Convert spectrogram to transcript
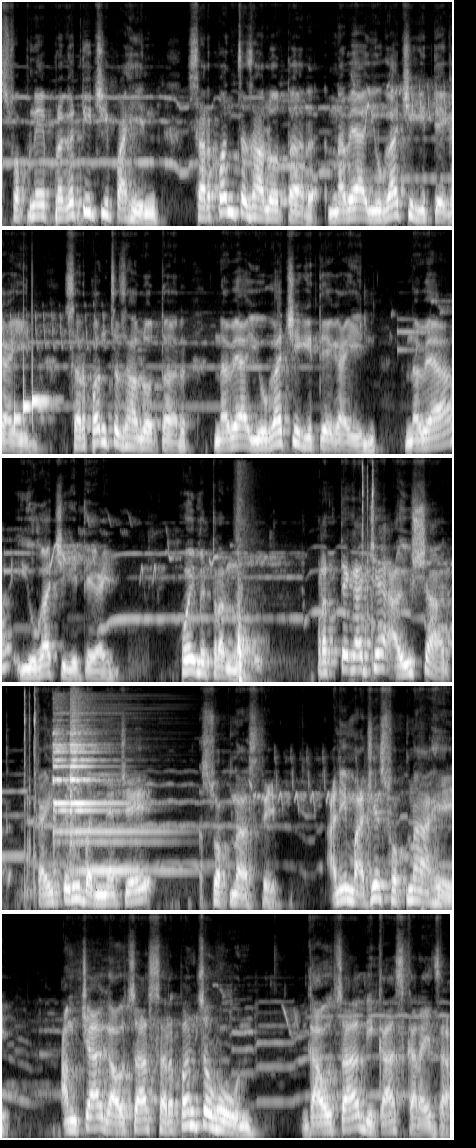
स्वप्ने प्रगतीची पाहीन. सरपंच झालो तर नव्या युगाची गीते गाईन. सरपंच झालो तर नव्या युगाची गीते गाईन. नव्या युगाची गीते गाईन. होय मित्रांनो प्रत्येकाच्या आयुष्यात काहीतरी बनण्याचे स्वप्न असते. आणि माझे स्वप्न आहे आमच्या गावचा सरपंच होऊन गावचा विकास करायचा.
